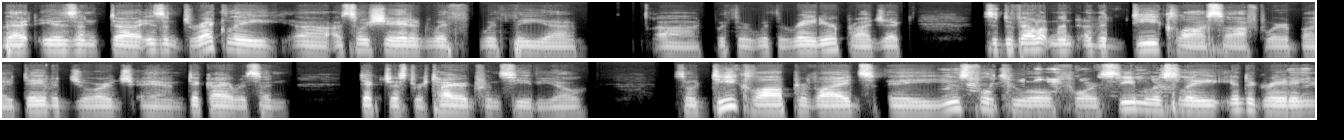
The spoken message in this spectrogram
that isn't uh, isn't directly uh, associated with with the uh, uh with the with the Rainier project is the development of the DCLAW software by David George and Dick Iverson. Dick just retired from CVO. So DCLAW provides a useful tool for seamlessly integrating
